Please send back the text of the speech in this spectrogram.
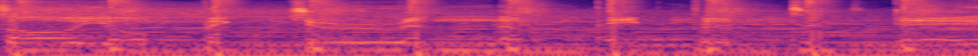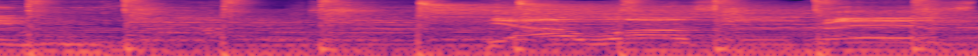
saw your picture in the paper today. Yeah, I wasn't dressed.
